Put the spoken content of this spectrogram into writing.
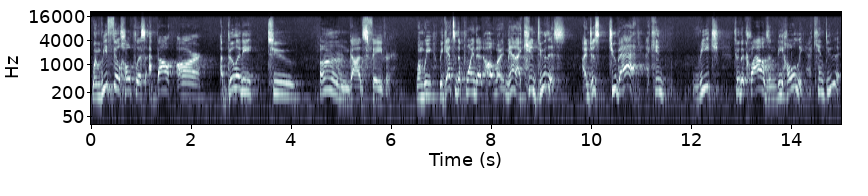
when we feel hopeless about our ability to earn God's favor, when we, we get to the point that, oh man, I can't do this. I'm just too bad. I can't reach to the clouds and be holy. I can't do it.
